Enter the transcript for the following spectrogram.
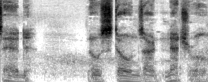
Said, those stones aren't natural.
